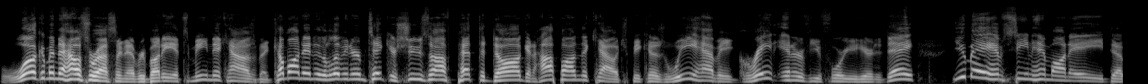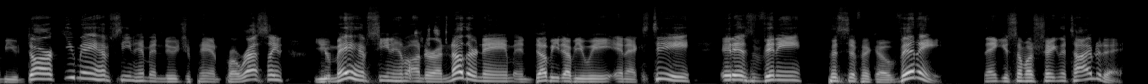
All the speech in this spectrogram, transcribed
Welcome into Haus Wrestling, everybody. It's me, Nick Hausman. Come on into the living room, take your shoes off, pet the dog, and hop on the couch because we have a great interview for you here today. You may have seen him on AEW Dark. You may have seen him in New Japan Pro Wrestling. You may have seen him under another name in WWE NXT. It is Vinny Pacifico. Vinny, thank you so much for taking the time today.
